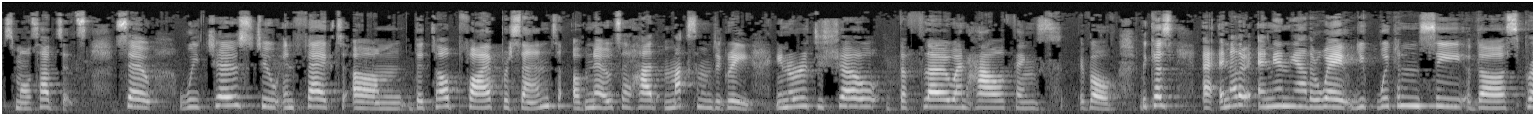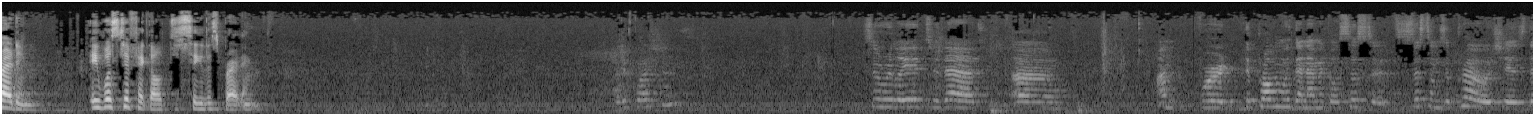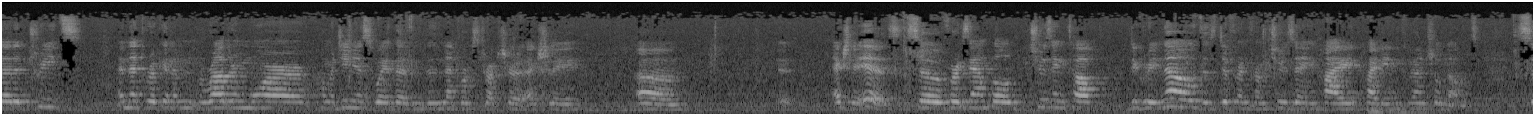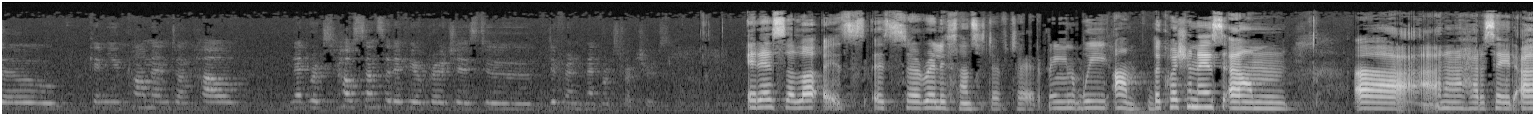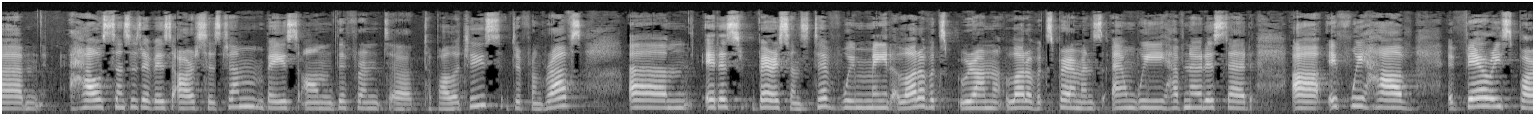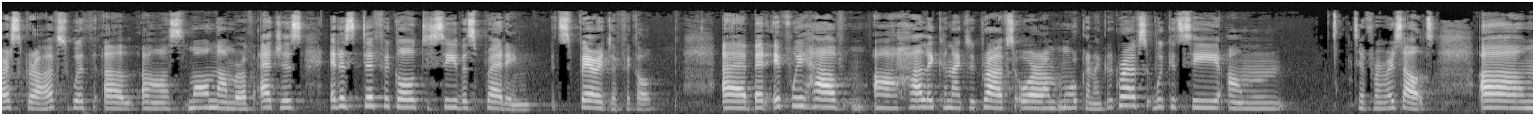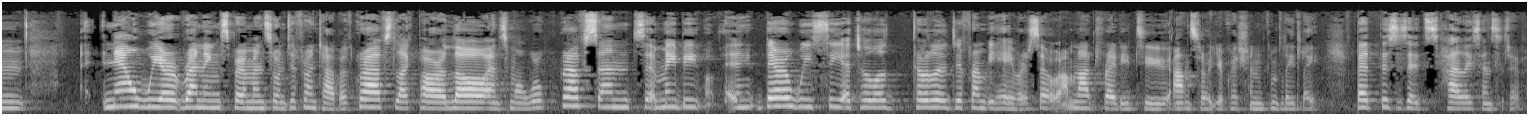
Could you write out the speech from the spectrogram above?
small subsets. So we chose to infect um, the top 5% of nodes that had maximum degree in order to show the flow and how things evolve. Because uh, another, any other way, you, we couldn't see the spreading. It was difficult to see the spreading. approach is that it treats a network in a rather more homogeneous way than the network structure actually um, actually is. So, for example, choosing top degree nodes is different from choosing high, highly influential nodes. So, can you comment on how networks, how sensitive your approach is to different network structures? It is a lot. It's it's uh, really sensitive to it. I mean, we um the question is um I don't know how to say it. Um, how sensitive is our system based on different uh, topologies, different graphs? Um, it is very sensitive. We made a lot of ran a lot of experiments, and we have noticed that uh, if we have very sparse graphs with a, a small number of edges, it is difficult to see the spreading. It's very difficult. Uh, but if we have uh, highly connected graphs or um, more connected graphs, we could see um, different results. Um, now we are running experiments on different type of graphs like power law and small world graphs and uh, maybe uh, there we see a total, totally different behavior so i'm not ready to answer your question completely but this is it's highly sensitive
